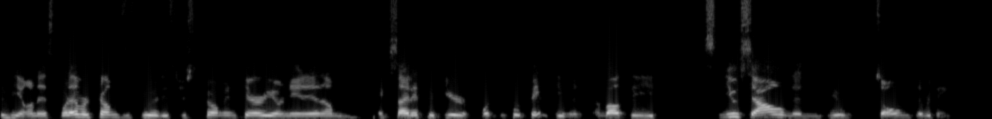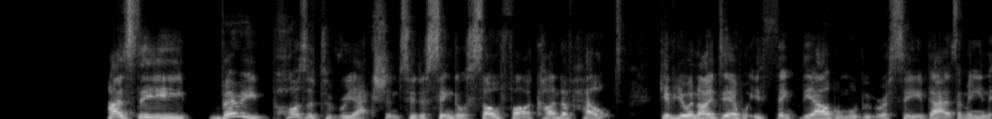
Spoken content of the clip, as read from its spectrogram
to be honest. Whatever comes is good. It's just commentary on it and I'm excited to hear what people think even about the new sound and new songs, everything. Has the very positive reaction to the single so far kind of helped give you an idea of what you think the album will be received as? I mean,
